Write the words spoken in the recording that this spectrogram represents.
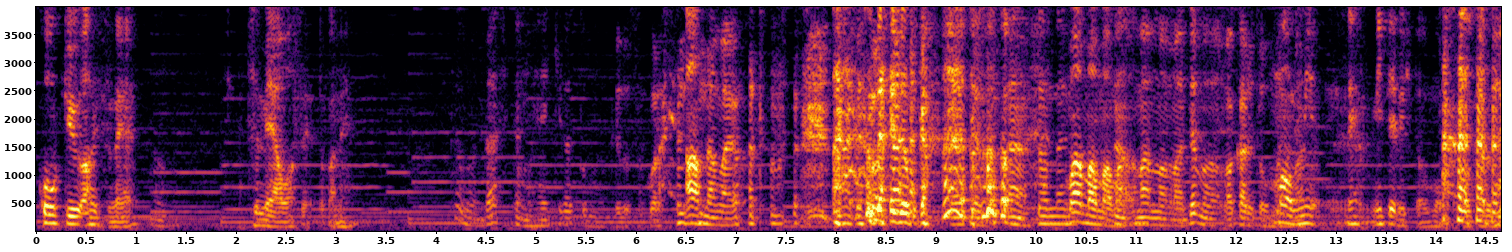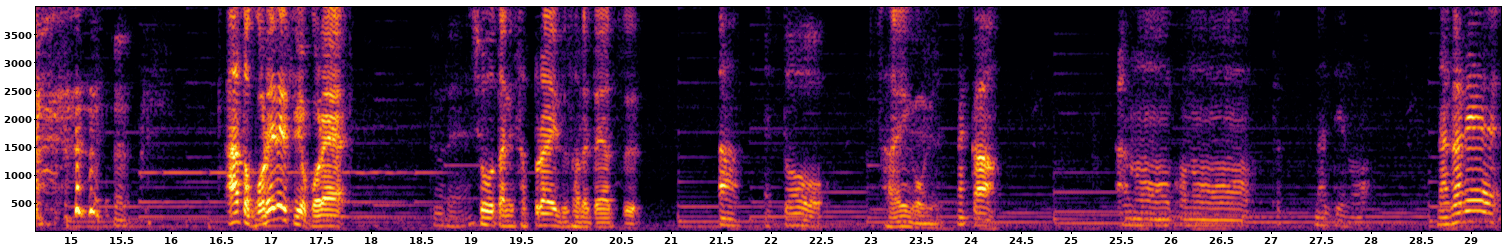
高級アイスね。うん。詰め合わせとかね多分出しても平気だと思うけどそこら辺あ。の名前は多分。大丈夫か。大丈夫。うんそんなに。まあまあまあまあ。うんまあまあまあでも分かると思うもうみ、ね、見てる人はもう分かる あとこれですよこれ。どれ？翔太にサプライズされたやつ。あえっと。最後に。なんかあのーこのたなんていうの？流れ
